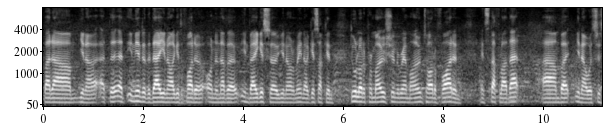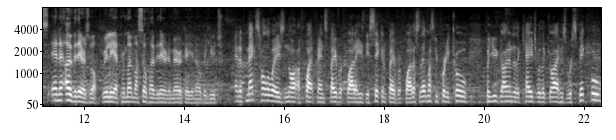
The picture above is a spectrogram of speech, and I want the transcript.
but um, you know, at the at, in the end of the day, you know, I get to fight a, on another in Vegas. So you know what I mean. I guess I can do a lot of promotion around my own title fight and, and stuff like that. Um, but you know, it's just and over there as well. Really, I promote myself over there in America. You know, it'll be huge. And if Max Holloway is not a fight fan's favourite fighter, he's their second favourite fighter. So that must be pretty cool for you going into the cage with a guy who's respectful.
